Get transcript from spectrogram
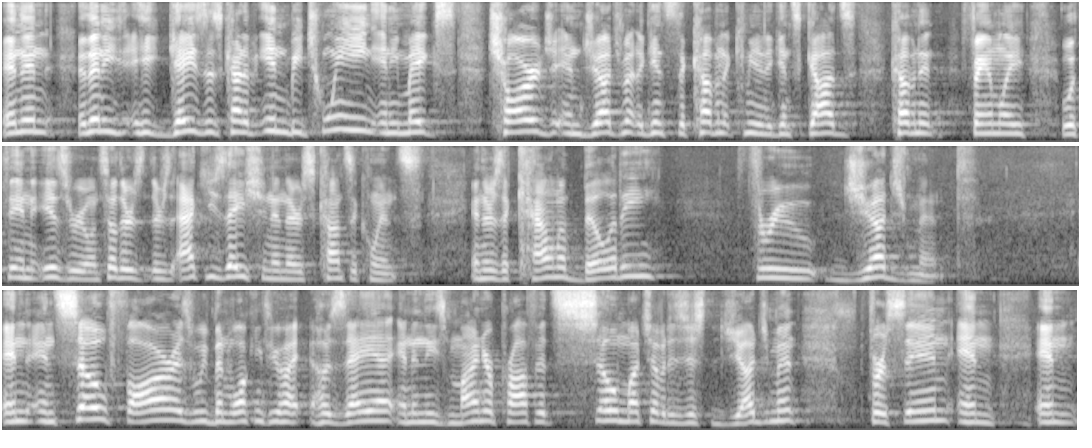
And then, and then he, he gazes kind of in between and he makes charge and judgment against the covenant community, against God's covenant family within Israel. And so there's, there's accusation and there's consequence, and there's accountability through judgment. And, and so far, as we've been walking through Hosea and in these minor prophets, so much of it is just judgment for sin. And, and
